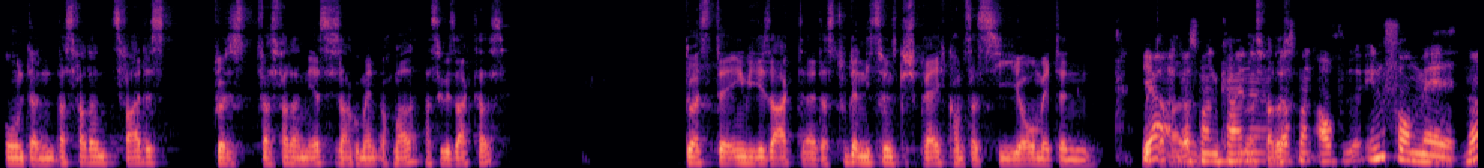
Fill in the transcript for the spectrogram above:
und dann, was war dann zweites, du hattest, was war dein erstes Argument nochmal, was du gesagt hast? Du hast ja irgendwie gesagt, äh, dass du dann nicht so ins Gespräch kommst als CEO mit den. Ja, dass man keine, das? dass man auch informell, ne,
